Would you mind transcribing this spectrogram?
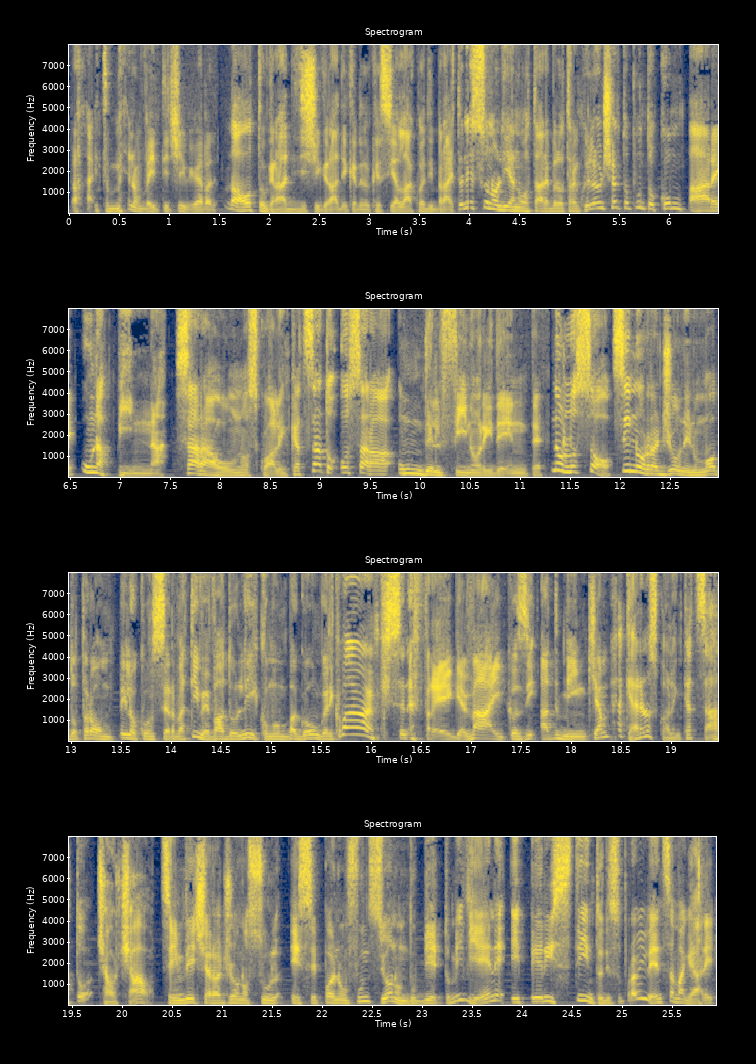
Brighton, meno 25 gradi. No, 8 gradi, 10 gradi credo che sia l'acqua di Brighton. E sono lì a nuotare bello tranquillo. A un certo punto compare una pinna. Sarà uno squalo incazzato o sarà un delfino ridente? Non lo so. Se non ragiono in un modo però un pelo conservativo e vado lì come un bagongo e dico, ma chi se ne frega, vai così ad minchiam, magari uno squalo incazzato, ciao ciao. Se invece ragiono sul e se poi non funziona, un dubbietto mi viene e per istinto di sopravvivenza magari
